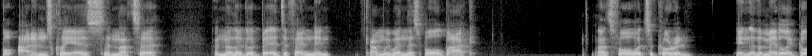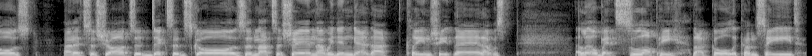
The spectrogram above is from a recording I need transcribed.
but Adams clears, and that's a another good bit of defending. Can we win this ball back? That's forward to Curran into the middle it goes. And it's a shot and Dixon scores. And that's a shame that we didn't get that clean sheet there. That was a little bit sloppy, that goal to concede.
